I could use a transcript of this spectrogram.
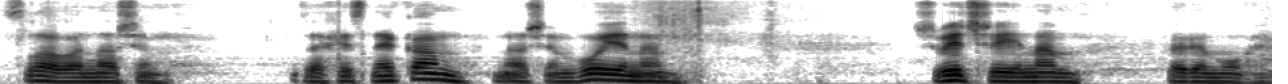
Слава нашим захисникам, нашим воїнам, швидшої нам перемоги.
